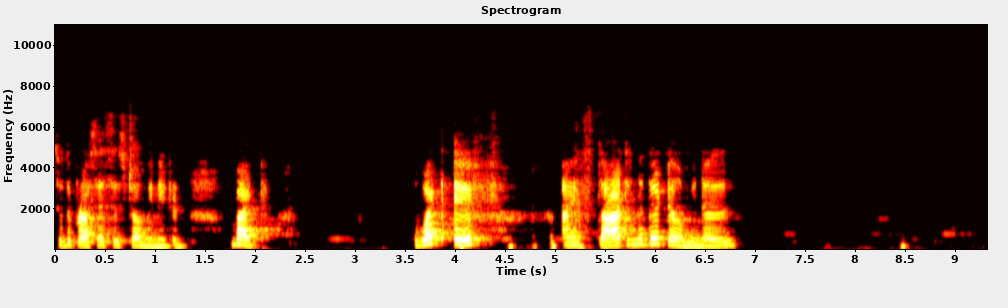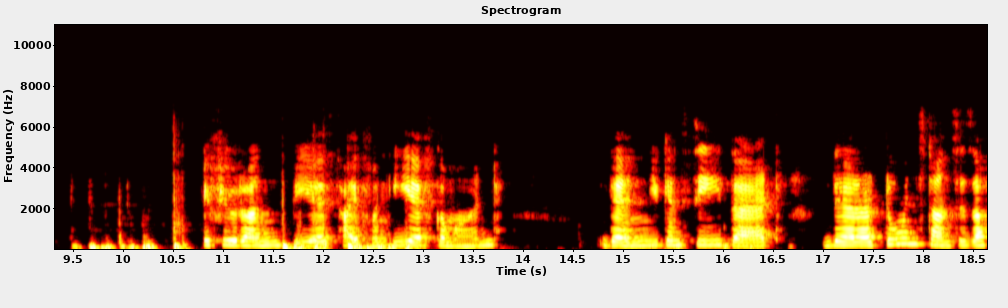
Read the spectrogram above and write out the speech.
So the process is terminated. But what if I start another terminal? If you run ps-ef command then you can see that there are two instances of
